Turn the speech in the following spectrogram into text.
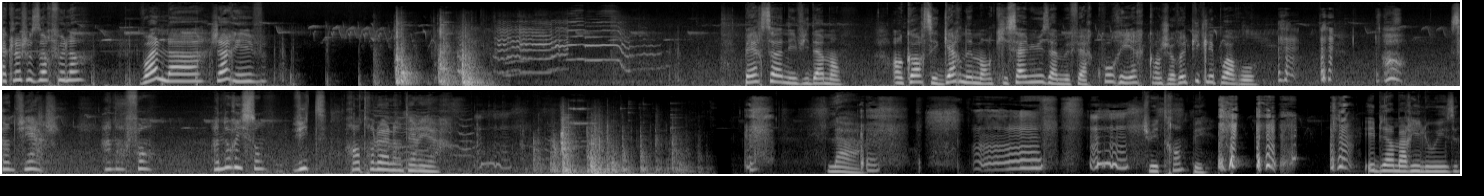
La cloche aux orphelins Voilà, j'arrive Personne, évidemment. Encore ces garnements qui s'amusent à me faire courir quand je repique les poireaux. Oh Sainte Vierge Un enfant Un nourrisson Vite, rentre-le à l'intérieur. Là. Tu es trempée. Eh bien, Marie-Louise,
